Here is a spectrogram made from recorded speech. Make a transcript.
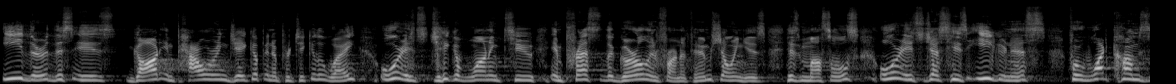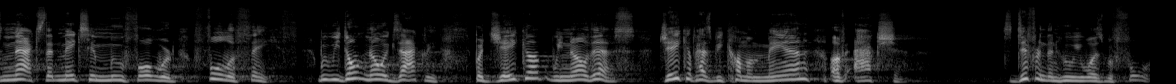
Either this is God empowering Jacob in a particular way, or it's Jacob wanting to impress the girl in front of him, showing his, his muscles, or it's just his eagerness for what comes next that makes him move forward full of faith. We, we don't know exactly, but Jacob, we know this Jacob has become a man of action. It's different than who he was before.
